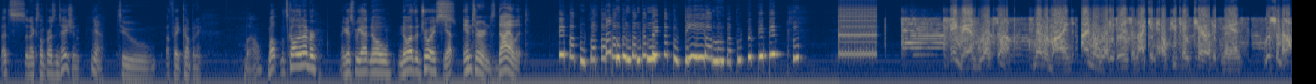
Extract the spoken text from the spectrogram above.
That's an excellent presentation Yeah. To a fake company. Well. Well, let's call the number. I guess we got no no other choice. Yep. Interns, dial it. Hey man, what's up? Never mind. I know what it is and I can help you take care of it, man. Listen up.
